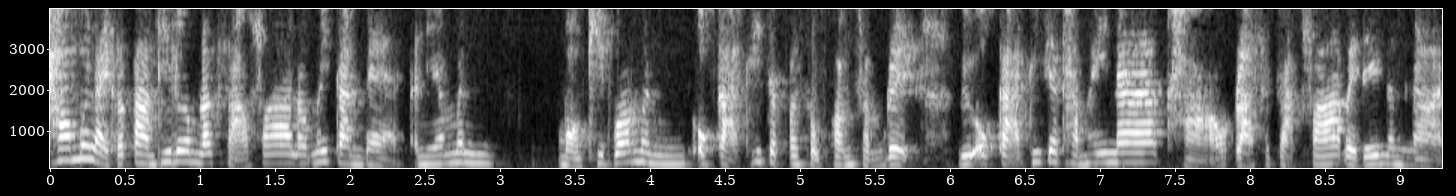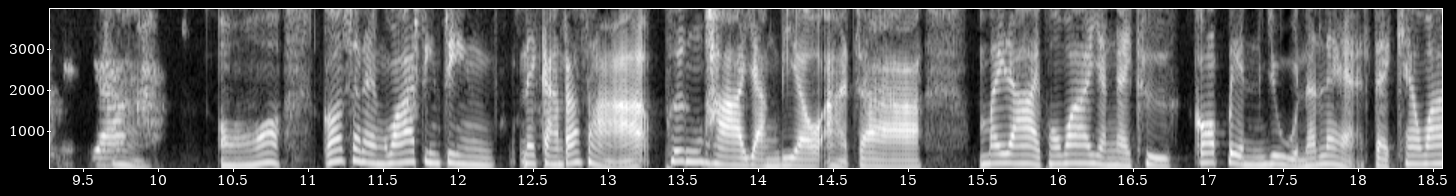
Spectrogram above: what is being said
ถ้าเมื่อไหร่ก็ตามที่เริ่มรักษาฝ้าแล้วไม่กันแดด อันนี้มันหมอคิดว่ามันโอกาสที่จะประสบความสำเร็จ หรือโอกาสที่จะทำให้หน้าขาวปราศจากฝ้าไปได้นานๆเนี่ยยากค่ะอ๋อ ก็แสดงว่าจริง ๆ ในการรักษาพึ่งพาอย่างเดียวอาจจะไม่ได้ เพราะว่ายังไงคือก็เป็นอยู่นั่นแหละ แต่แค่ว่า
